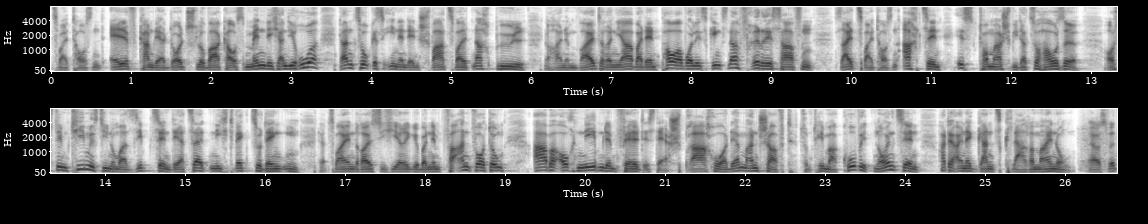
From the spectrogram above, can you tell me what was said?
2011 kam der Deutsch-Slowake aus Mendig an die Ruhr, dann zog es ihn in den Schwarzwald nach Bühl. Nach einem weiteren Jahr bei den Powervolleys ging es nach Friedrichshafen. Seit 2018 ist Thomas wieder zu Hause. Aus dem Team ist die Nummer 17 derzeit nicht wegzudenken. Der 32-Jährige übernimmt Verantwortung, aber auch neben dem Feld ist er Sprachrohr der Mannschaft. Zum Thema Covid-19 hat er eine ganz klare Meinung. Ja, es wird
